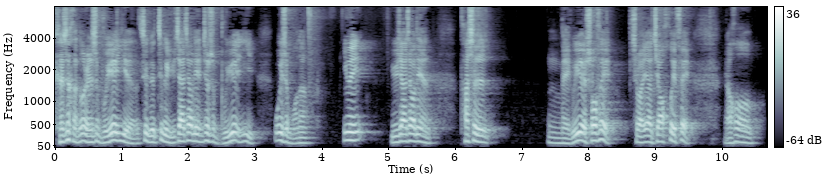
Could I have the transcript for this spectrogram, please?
可是很多人是不愿意的。这个这个瑜伽教练就是不愿意，为什么呢？因为瑜伽教练他是嗯每个月收费是吧？要交会费，然后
